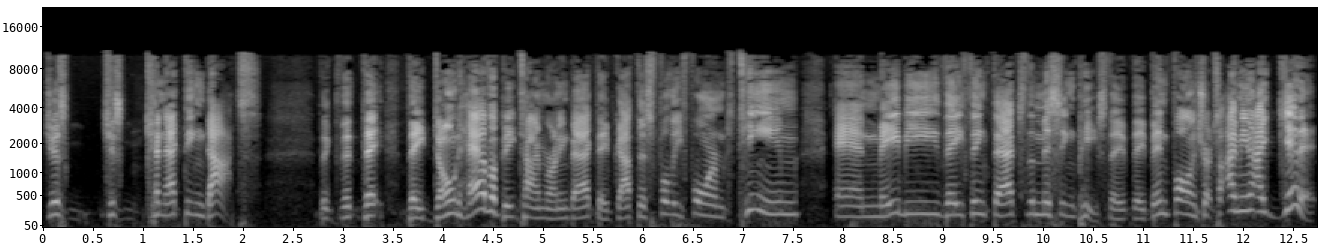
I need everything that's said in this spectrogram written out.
just just connecting dots. They, they don't have a big time running back. They've got this fully formed team, and maybe they think that's the missing piece. They, they've been falling short. So, I mean, I get it,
